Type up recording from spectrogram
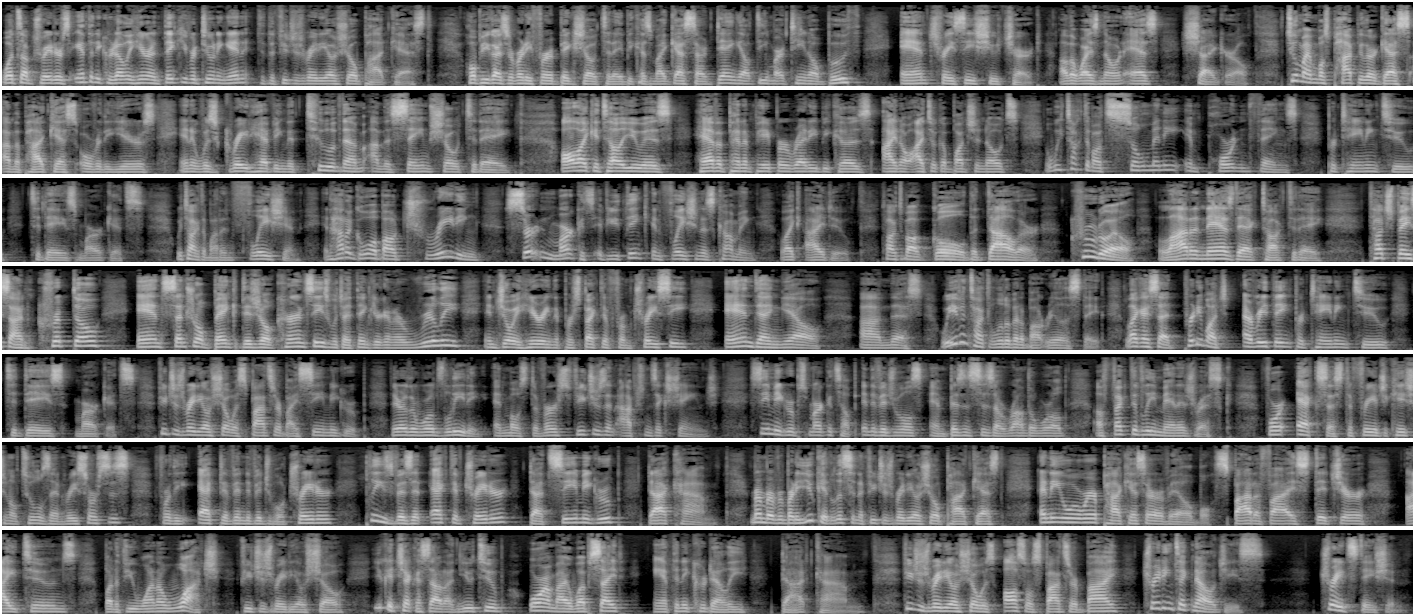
What's up, traders? Anthony Crudele here, and thank you for tuning in to the Futures Radio Show podcast. Hope you guys are ready for a big show today because my guests are Danielle DiMartino Booth and Tracy Shuchart, otherwise known as Shy Girl. Two of my most popular guests on the podcast over the years, and it was great having the two of them on the same show today. All I can tell you is have a pen and paper ready because I know I took a bunch of notes and we talked about so many important things pertaining to today's markets. We talked about inflation and how to go about trading certain markets if you think inflation is coming, like I do. Talked about gold, the dollar, crude oil, a lot of NASDAQ talk today. Touch base on crypto and central bank digital currencies, which I think you're going to really enjoy hearing the perspective from Tracy and Danielle on this. We even talked a little bit about real estate. Like I said, pretty much everything pertaining to today's markets. Futures Radio Show is sponsored by CME Group. They are the world's leading and most diverse futures and options exchange. CME Group's markets help individuals and businesses around the world effectively manage risk. For access to free educational tools and resources for the active individual trader, please visit activetrader.cmegroup.com. Remember, everybody, you can listen to Futures Radio Show podcast anywhere where podcasts are available Spotify, Stitcher, iTunes. But if you want to watch Futures Radio Show, you can check us out on YouTube or on my website, anthonycrudele.com. Futures Radio Show is also sponsored by Trading Technologies, TradeStation,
